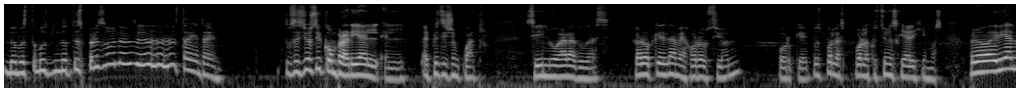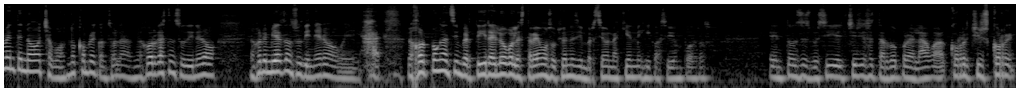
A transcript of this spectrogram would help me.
No estamos viendo tres personas. Está bien, está bien. Entonces yo sí compraría el, el, PlayStation 4. Sin lugar a dudas. Creo que es la mejor opción. Porque, pues por las, por las cuestiones que ya dijimos. Pero idealmente no, chavos. No compren consolas. Mejor gasten su dinero. Mejor inviertan su dinero, güey. Mejor pónganse a invertir. Ahí luego les traemos opciones de inversión aquí en México. Así bien poderoso. Entonces, pues sí, el Cheers ya se tardó por el agua. Corre, Cheers, corre.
